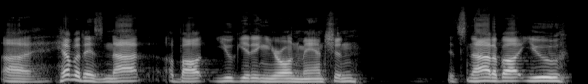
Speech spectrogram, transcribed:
uh, heaven is not about you getting your own mansion. It's not about you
